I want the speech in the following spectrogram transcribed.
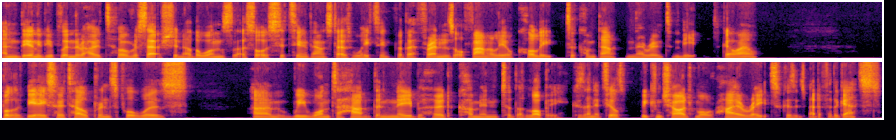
And the only people in the hotel reception are the ones that are sort of sitting downstairs waiting for their friends or family or colleague to come down from their room to meet to go out. But the Ace Hotel principle was um, we want to have the neighborhood come into the lobby because then it feels we can charge more higher rates because it's better for the guests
